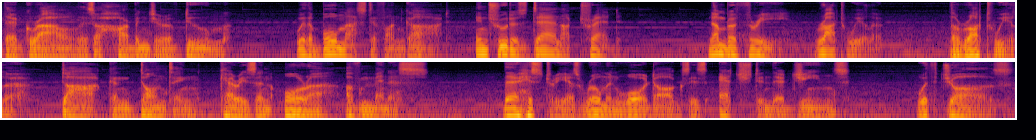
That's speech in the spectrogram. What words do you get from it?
their growl is a harbinger of doom. With a bullmastiff on guard, intruders dare not tread. Number 3. Rottweiler The Rottweiler, dark and daunting, carries an aura of menace. Their history as Roman war dogs is etched in their genes. With jaws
